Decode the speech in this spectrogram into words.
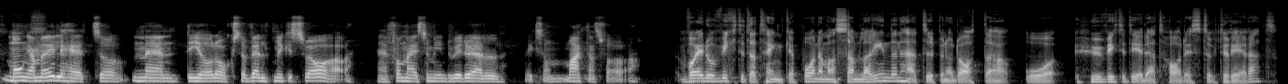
många möjligheter, men det gör det också väldigt mycket svårare eh, för mig som individuell liksom, marknadsförare. Vad är då viktigt att tänka på när man samlar in den här typen av data och hur viktigt är det att ha det strukturerat?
